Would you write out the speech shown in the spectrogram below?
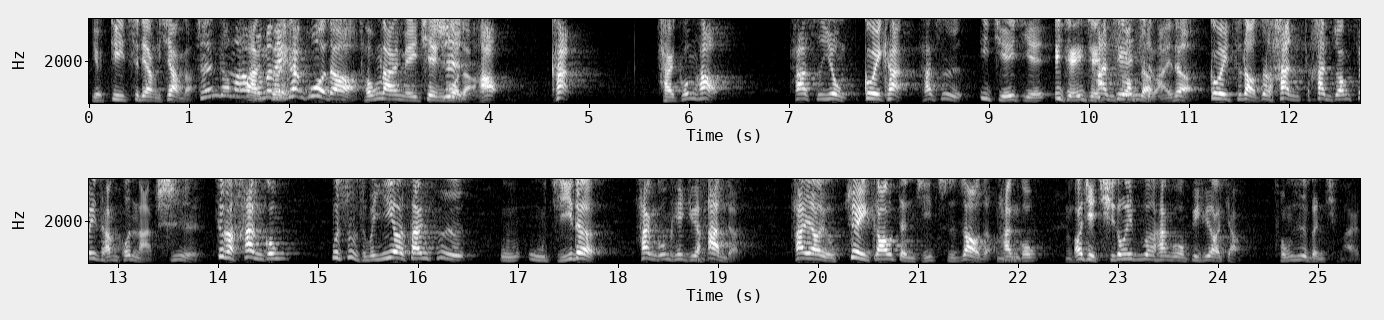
有第一次亮相了。真的吗？啊、我们没看过的，从来没见过的。好，看海鲲号，它是用各位看，它是一节一节、一节一节接起来的。各位知道这个焊焊装非常困难，是这个焊工不是什么一二三四五五级的。焊工可以去焊的，他要有最高等级执照的焊工，而且其中一部分焊工我必须要讲，从日本请来的，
